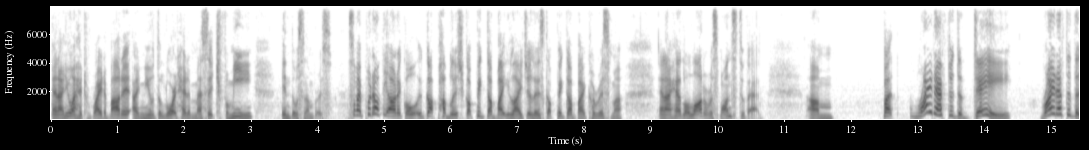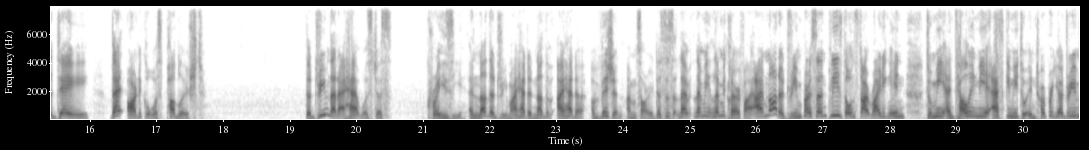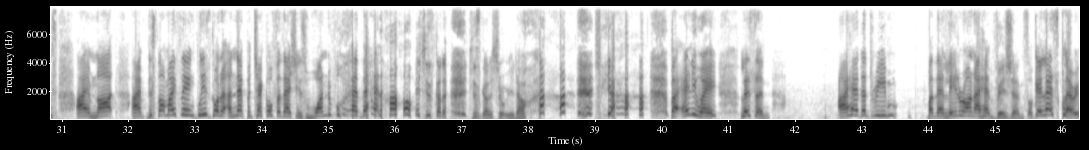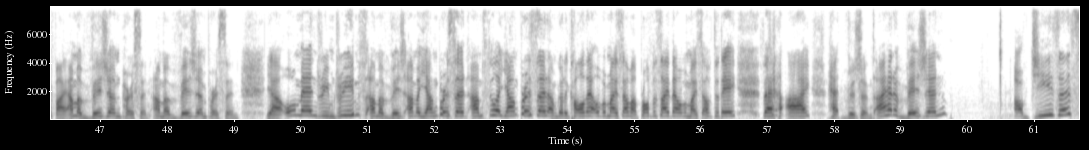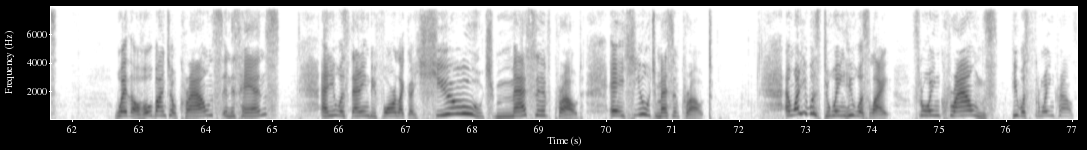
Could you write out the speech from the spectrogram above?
And I knew I had to write about it. I knew the Lord had a message for me in those numbers. So I put out the article. It got published, got picked up by Elijah List, got picked up by Charisma, and I had a lot of response to that. Um, but right after the day, right after the day that article was published, the dream that I had was just crazy. Another dream. I had another. I had a, a vision. I'm sorry. This is. Let, let me let me clarify. I'm not a dream person. Please don't start writing in to me and telling me, asking me to interpret your dreams. I am not. I'm. It's not my thing. Please go to Annette Pacheco for that. She's wonderful at that. Oh, she's gonna. She's gonna shoot me now. yeah. But anyway, listen. I had a dream but then later on, I had visions. Okay, let's clarify. I'm a vision person. I'm a vision person. Yeah, old man dream dreams. I'm a vision. I'm a young person. I'm still a young person. I'm going to call that over myself. I'll prophesy that over myself today that I had visions. I had a vision of Jesus with a whole bunch of crowns in his hands. And he was standing before like a huge, massive crowd. A huge, massive crowd. And what he was doing, he was like throwing crowns. He was throwing crowns.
